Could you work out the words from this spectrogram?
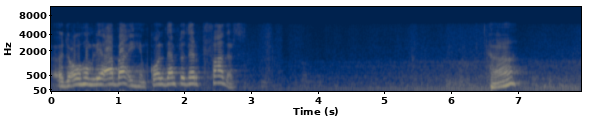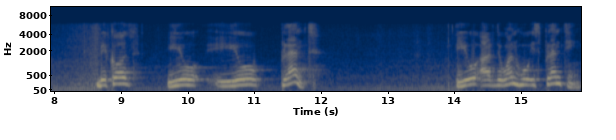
ادعوهم لآبائهم. Call them to their fathers. Huh? Because you you plant. You are the one who is planting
